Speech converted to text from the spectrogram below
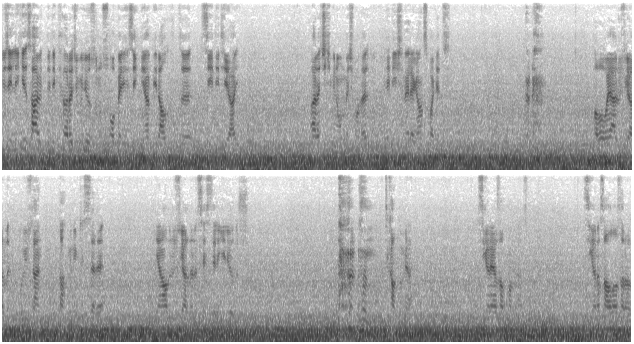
152'ye sabitledik. Aracı biliyorsunuz Opel Insignia 1.6 CDTI. Araç 2015 model. Edition Elegance paket. Hava bayağı rüzgarlı. O yüzden tahminimce size de yanal rüzgarların sesleri geliyordur. Tıkandım ya. Sigarayı azaltmam lazım. Sigara sağlığa zararlı.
